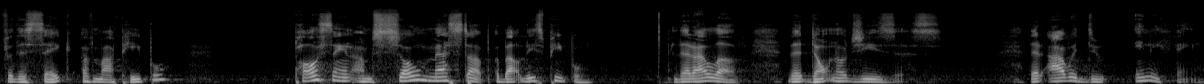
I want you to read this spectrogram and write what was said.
for the sake of my people. Paul is saying, I'm so messed up about these people that I love that don't know Jesus that I would do anything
